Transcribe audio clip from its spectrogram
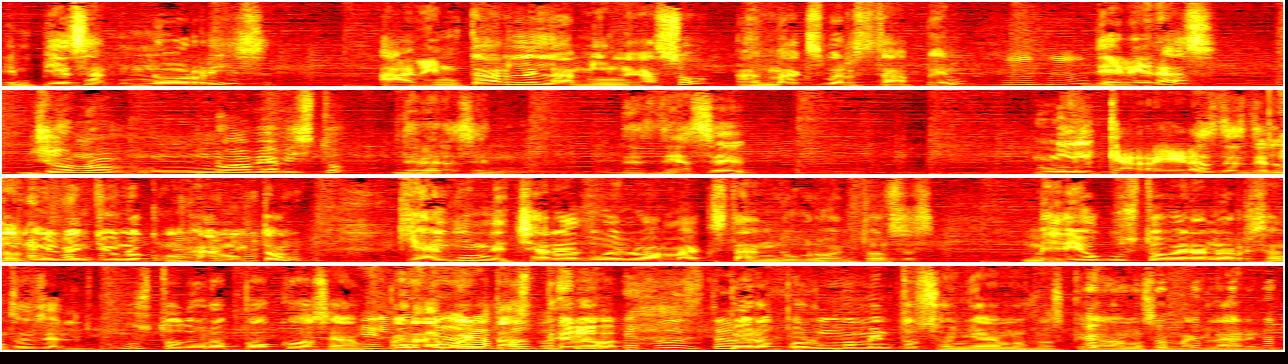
Empieza Norris a aventarle laminazo a Max Verstappen. ¿De veras? Yo no, no había visto, de veras, en, desde hace mil carreras, desde el 2021 con Hamilton, que alguien le echara duelo a Max tan duro. Entonces, me dio gusto ver a Norris. Entonces, el gusto duró poco, o sea, un par de vueltas, poco, pero, sí, pero por un momento soñamos los que le vamos a McLaren.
